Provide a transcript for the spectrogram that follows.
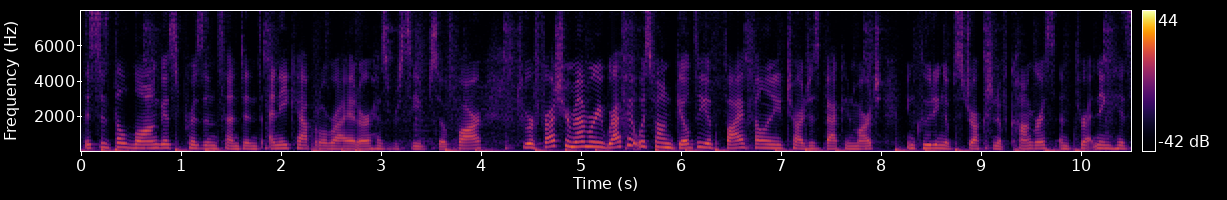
This is the longest prison sentence any Capitol rioter has received so far. To refresh your memory, Reffitt was found guilty of five felony charges back in March, including obstruction of Congress and threatening his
